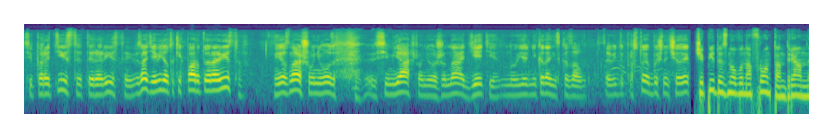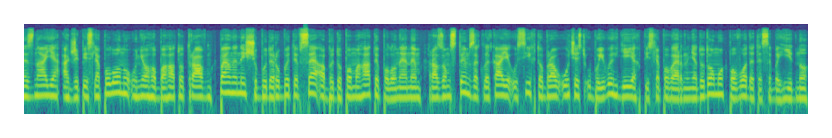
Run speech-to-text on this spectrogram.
Сепаратисты, террористы. Вы знаете, я видел таких пару террористов. и Я знаю, что у него семья, что у него жена, дети. Но я никогда не сказал. Вот Это ведь простой обычный человек. Чи піде знову на фронт, Андріан не знає, адже після полону у нього багато травм. Впевнений, що буде робити все, аби допомагати полоненим. Разом з тим закликає усіх, хто брав участь у бойових діях після повернення додому, поводити себе гідно.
